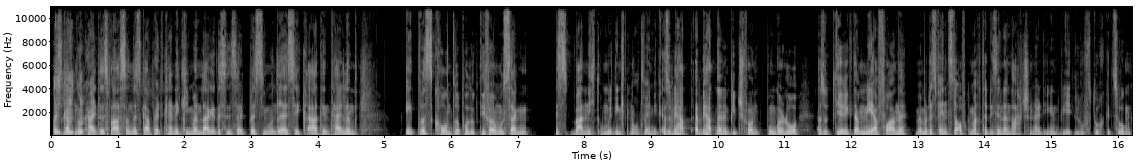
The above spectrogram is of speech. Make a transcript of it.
Es gab nur kaltes Wasser und es gab halt keine Klimaanlage. Das ist halt bei 37 Grad in Thailand etwas kontraproduktiv. Aber man muss sagen, es war nicht unbedingt notwendig. Also wir, hat, wir hatten einen Beachfront-Bungalow, also direkt am Meer vorne. Wenn man das Fenster aufgemacht hat, ist in der Nacht schon halt irgendwie Luft durchgezogen.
